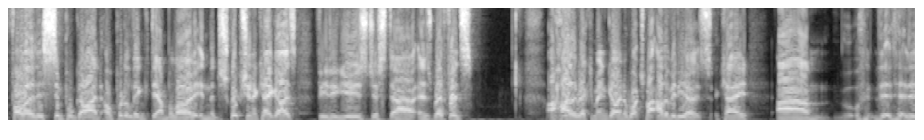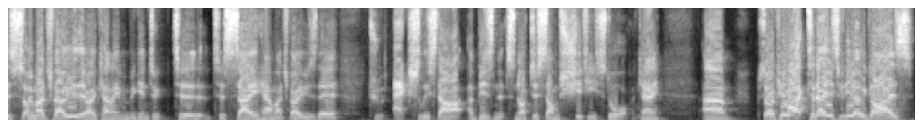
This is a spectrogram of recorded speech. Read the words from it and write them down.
Follow this simple guide. I'll put a link down below in the description. Okay, guys, for you to use just uh, as reference. I highly recommend going to watch my other videos. Okay. Um, there's so much value there. I can't even begin to, to, to say how much value is there to actually start a business, not just some shitty store, okay? Um, so if you like today's video, guys,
